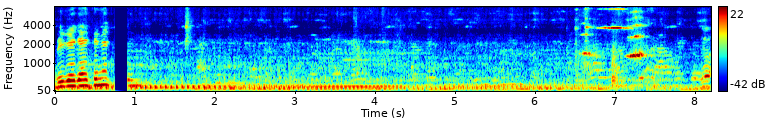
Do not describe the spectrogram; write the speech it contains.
બીજે ક્યાંયથી ને? જો.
